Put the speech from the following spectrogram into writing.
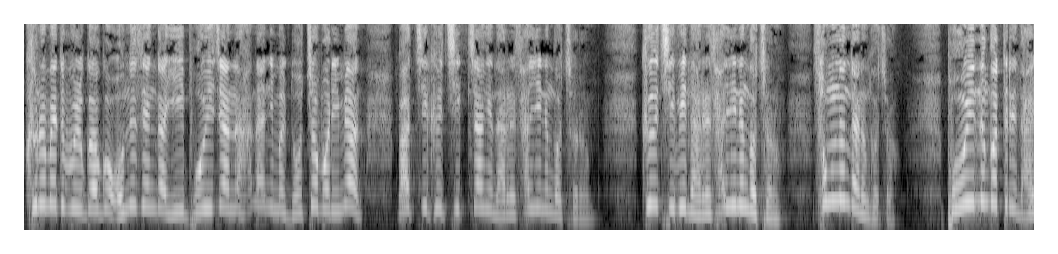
그럼에도 불구하고 어느샌가 이 보이지 않는 하나님을 놓쳐버리면 마치 그 직장이 나를 살리는 것처럼 그 집이 나를 살리는 것처럼 속는다는 거죠. 보이는 것들이 날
